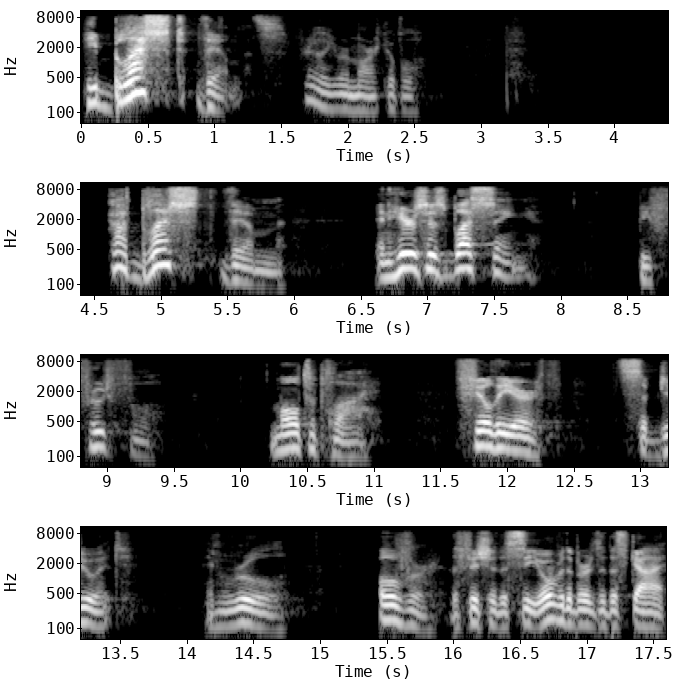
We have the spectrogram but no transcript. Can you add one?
He blessed them. It's really remarkable. God blessed them. And here's his blessing be fruitful, multiply, fill the earth, subdue it, and rule over the fish of the sea, over the birds of the sky,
